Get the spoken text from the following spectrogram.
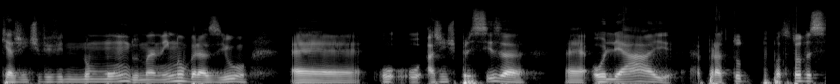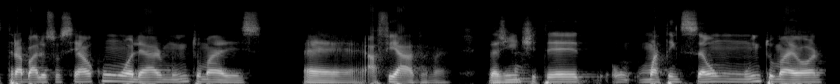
que a gente vive no mundo, não é nem no Brasil, é, o, o, a gente precisa é, olhar para todo esse trabalho social com um olhar muito mais é, afiado, né? Da gente tá. ter uma atenção muito maior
